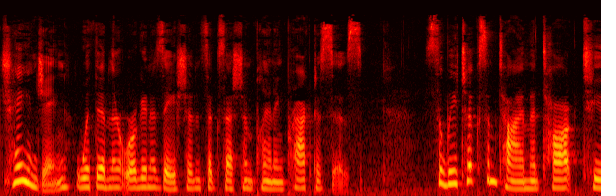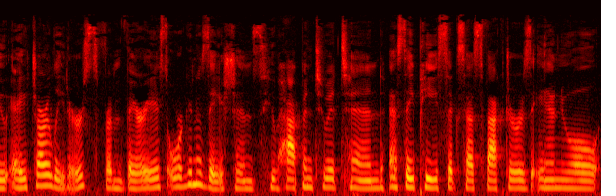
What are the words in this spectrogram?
changing within their organization succession planning practices. So we took some time and talked to HR leaders from various organizations who happened to attend SAP SuccessFactors annual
